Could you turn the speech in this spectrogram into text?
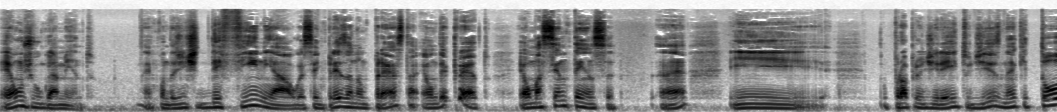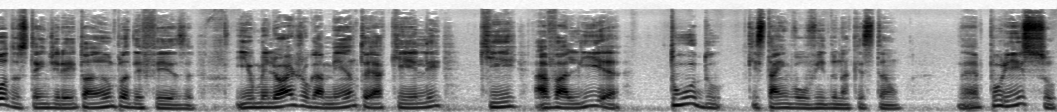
é um julgamento. Né? Quando a gente define algo, essa empresa não presta, é um decreto, é uma sentença. Né? E o próprio direito diz né, que todos têm direito à ampla defesa. E o melhor julgamento é aquele que avalia tudo que está envolvido na questão. Né? Por isso,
